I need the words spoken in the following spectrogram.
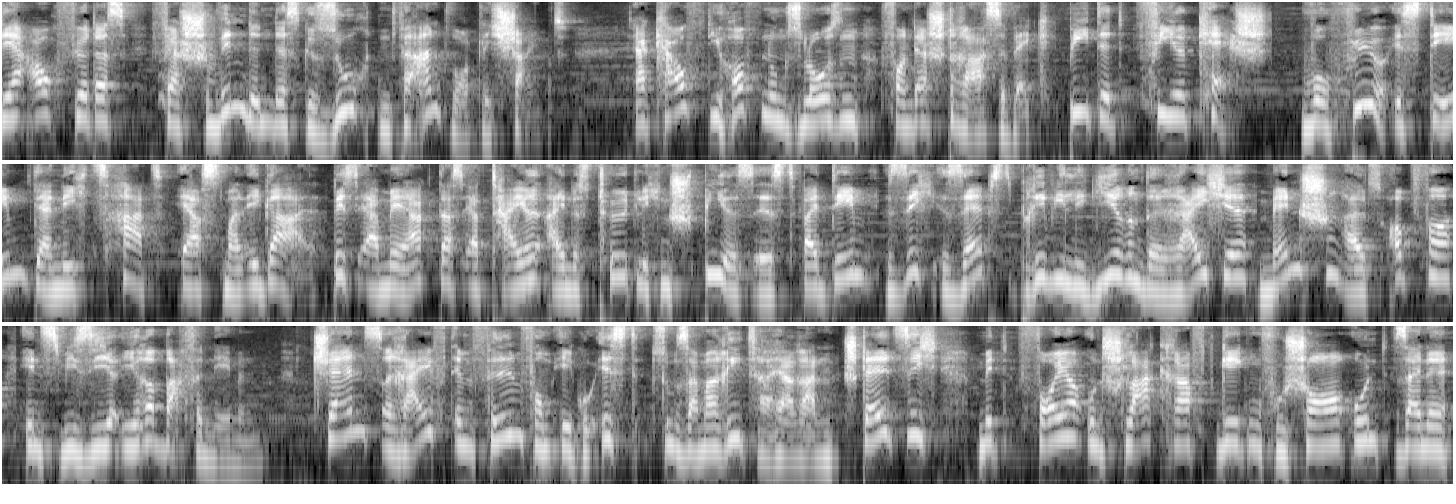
der auch für das Verschwinden des Gesuchten verantwortlich scheint. Er kauft die Hoffnungslosen von der Straße weg, bietet viel Cash. Wofür ist dem, der nichts hat, erstmal egal, bis er merkt, dass er Teil eines tödlichen Spiels ist, bei dem sich selbst privilegierende reiche Menschen als Opfer ins Visier ihrer Waffe nehmen. Chance reift im Film vom Egoist zum Samariter heran, stellt sich mit Feuer und Schlagkraft gegen Fouchon und seine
